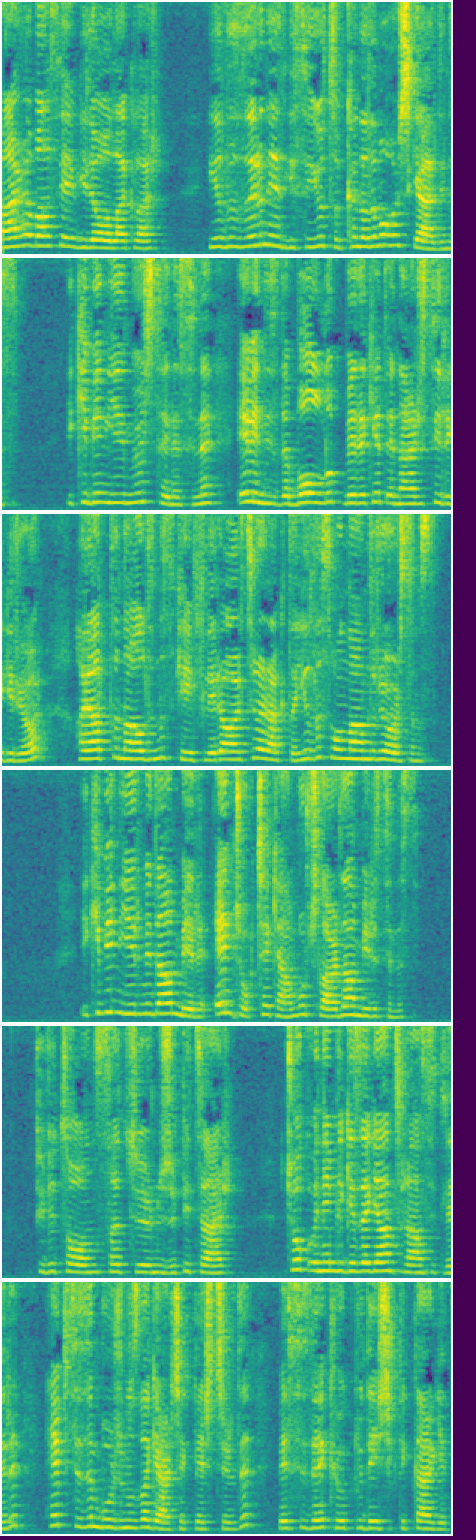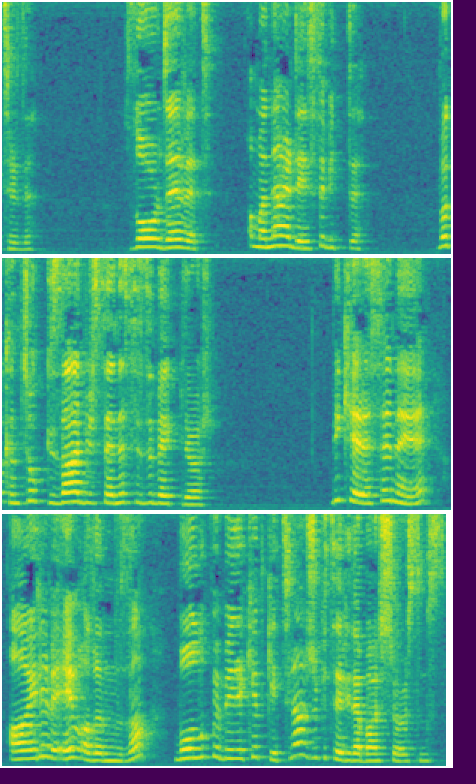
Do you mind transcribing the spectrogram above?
Merhaba sevgili oğlaklar. Yıldızların Ezgisi YouTube kanalıma hoş geldiniz. 2023 senesine evinizde bolluk, bereket enerjisiyle giriyor. Hayattan aldığınız keyifleri artırarak da yılı sonlandırıyorsunuz. 2020'den beri en çok çeken burçlardan birisiniz. Plüton, Satürn, Jüpiter, çok önemli gezegen transitleri hep sizin burcunuzda gerçekleştirdi ve size köklü değişiklikler getirdi. Zordu evet ama neredeyse bitti. Bakın çok güzel bir sene sizi bekliyor. Bir kere seneye aile ve ev alanınıza bolluk ve bereket getiren Jüpiter ile başlıyorsunuz.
